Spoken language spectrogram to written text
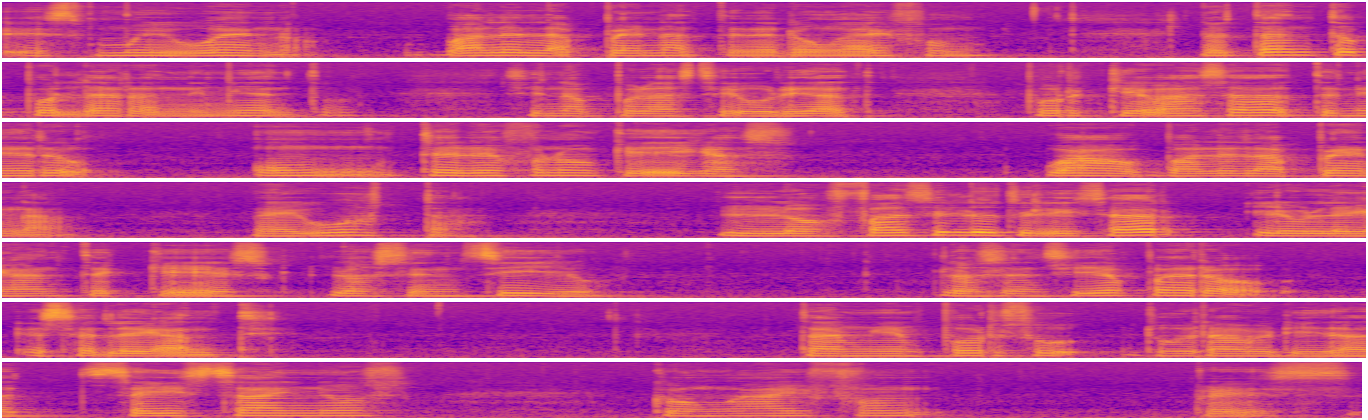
es muy bueno. Vale la pena tener un iPhone, no tanto por el rendimiento, sino por la seguridad, porque vas a tener un teléfono que digas, wow, vale la pena, me gusta, lo fácil de utilizar y lo elegante que es, lo sencillo. Lo sencillo pero es elegante. También por su durabilidad. 6 años con iPhone pues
